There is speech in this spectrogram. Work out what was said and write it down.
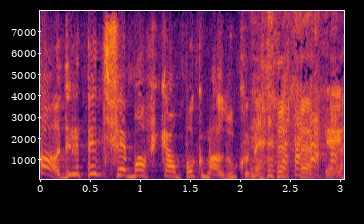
Ó, de repente é bom ficar um pouco maluco, né? É,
